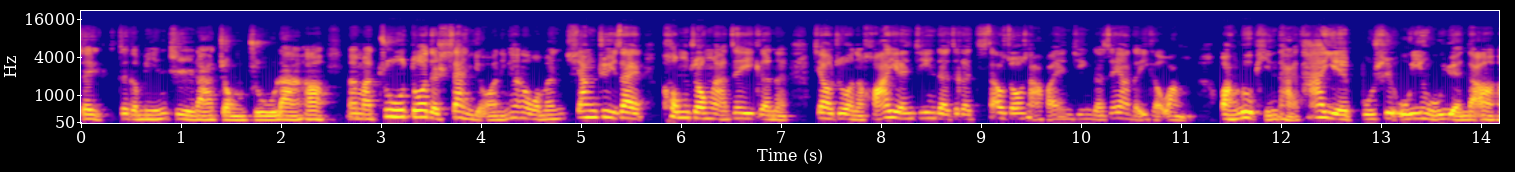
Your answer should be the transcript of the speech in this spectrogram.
这这个名字啦、种族啦，哈，那么诸多的善友啊，你看看我们相聚在空中啊，这一个呢，叫做呢《华严经》的这个少州茶《华严经》的这样的一个网网络平台，它也不是无因无缘的啊，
